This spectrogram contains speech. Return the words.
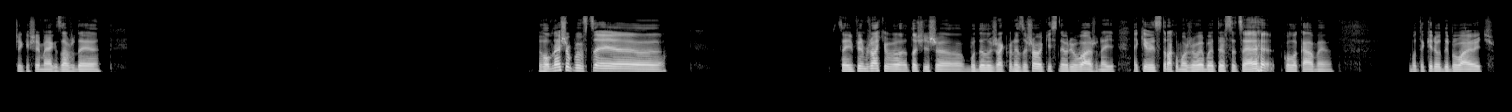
Шикішими, як завжди. Головне, щоб в цей. е, В цей фільм жахів, е, точніше, будинок жахів не зайшов якийсь невріважний, який від страху може вибити все це кулаками. Бо такі люди бувають.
